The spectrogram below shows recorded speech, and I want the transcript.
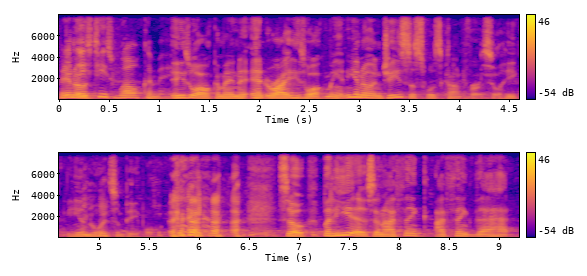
But you at know, least he's welcoming. He's welcoming, and right, he's welcoming, and you know, and Jesus was controversial. He he annoyed some people. so, but he is, and I think I think that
